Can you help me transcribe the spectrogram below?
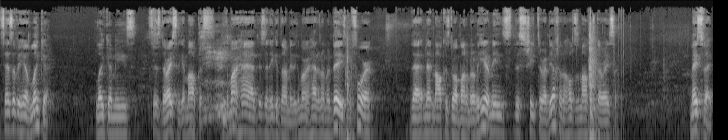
says over here loike. Loike means it says the race to get malchus. The Gemara had this is an ikadami. The Gemara had it on my base before that meant malchus drabanan, but over here it means this sheet to Rabbi Yochanan holds as malchus deraisa. Meisvei.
